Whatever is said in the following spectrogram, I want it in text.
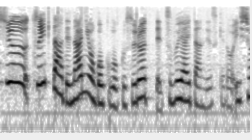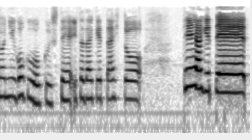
週ツイッターで何をごくごくするってつぶやいたんですけど、一緒にごくごくしていただけた人、手あげて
